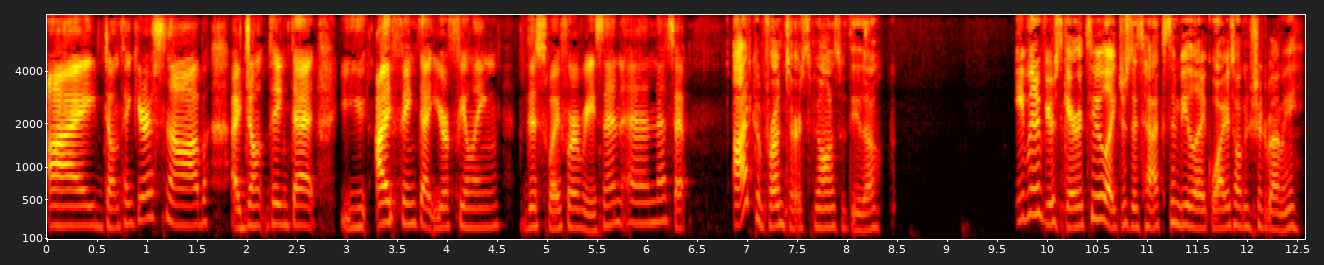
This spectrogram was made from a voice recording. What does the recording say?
I don't think you're a snob. I don't think that you. I think that you're feeling this way for a reason, and that's it. I'd confront her to be honest with you, though. Even if you're scared to, like, just a text and be like, "Why are you talking shit about me?"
